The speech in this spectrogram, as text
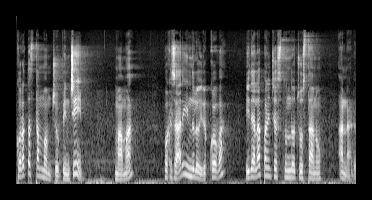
కొరత స్తంభం చూపించి మామ ఒకసారి ఇందులో ఇరుక్కోవా? ఇది ఎలా పనిచేస్తుందో చూస్తాను అన్నాడు.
